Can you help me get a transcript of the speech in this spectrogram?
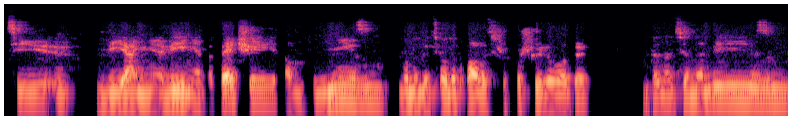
ці віяння, віяння та течії, там фемінізм, вони до цього доклалися, щоб поширювати інтернаціоналізм,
